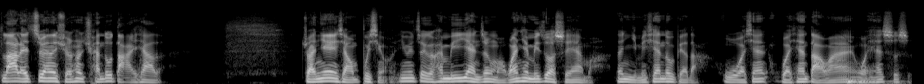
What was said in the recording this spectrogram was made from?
拉来支援的学生全都打一下子。转念一想，不行，因为这个还没验证嘛，完全没做实验嘛。那你们先都别打，我先我先打完，我先试试。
